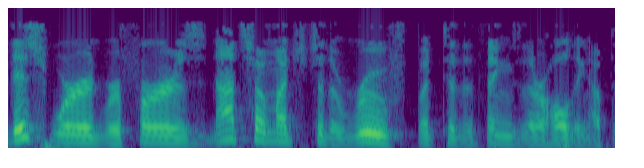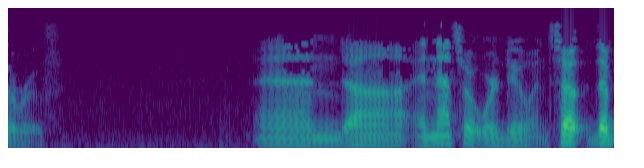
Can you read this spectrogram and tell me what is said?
this word refers not so much to the roof, but to the things that are holding up the roof. And, uh, and that's what we're doing. So the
